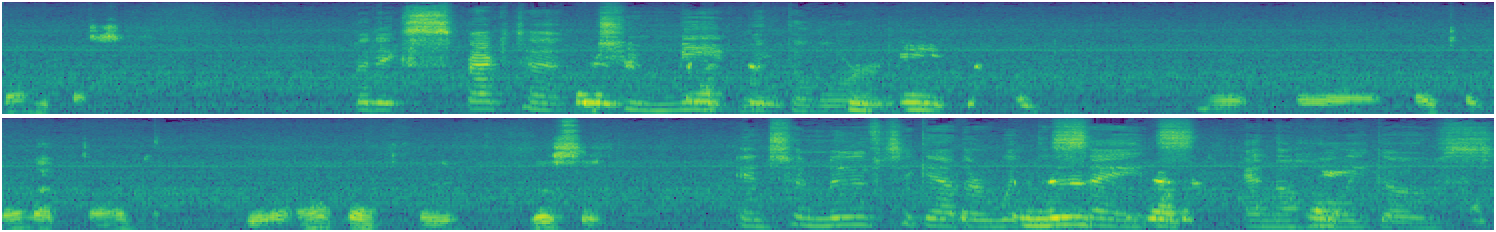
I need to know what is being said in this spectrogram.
dans le passé. But expectant to meet with the Lord. Mais euh, être dans l'attente de rencontrer le Seigneur and to move together with the saints and the Holy Ghost.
